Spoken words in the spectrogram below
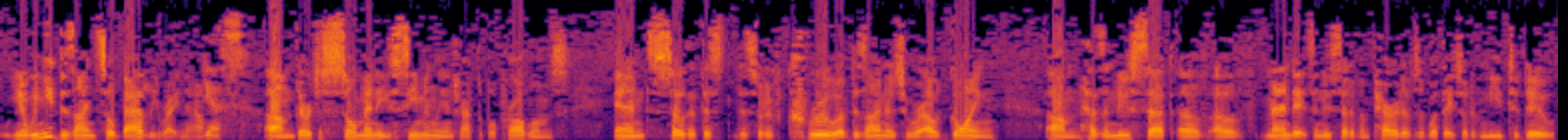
you know, we need design so badly right now. Yes um, there are just so many seemingly intractable problems, and so that this this sort of crew of designers who are outgoing um, has a new set of, of mandates, a new set of imperatives of what they sort of need to do.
